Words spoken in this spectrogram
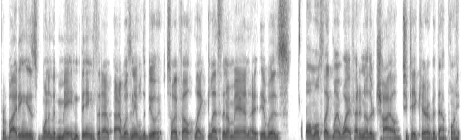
providing is one of the main things that I, I wasn't able to do it. So I felt like less than a man. I, it was almost like my wife had another child to take care of at that point.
